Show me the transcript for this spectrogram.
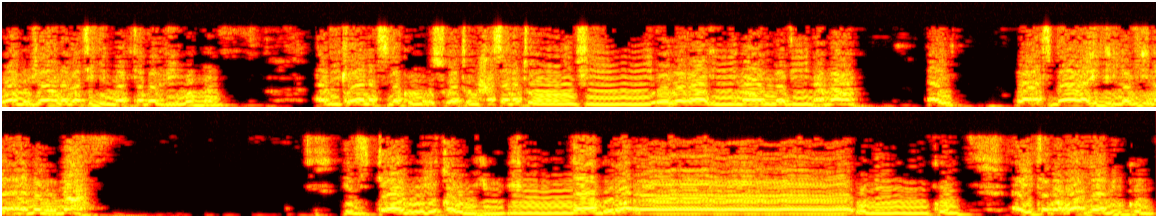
ومجانبتهم والتبري منهم قد كانت لكم أسوة حسنة في إبراهيم والذين معه؟ أي وأتباعه الذين آمنوا معه. إذ قالوا لقومهم إنا براء منكم أي تبرأنا منكم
